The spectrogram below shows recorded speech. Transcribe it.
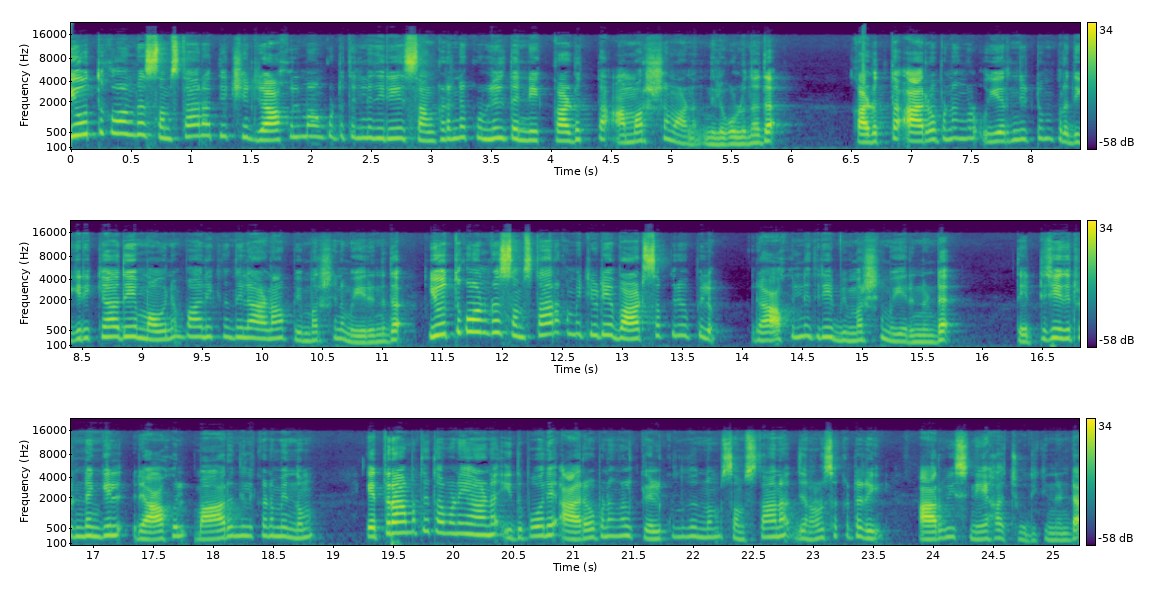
യൂത്ത് കോൺഗ്രസ് സംസ്ഥാന അധ്യക്ഷൻ രാഹുൽ മാങ്കൂട്ടത്തിനെതിരെ സംഘടനക്കുള്ളിൽ തന്നെ കടുത്ത അമർഷമാണ് നിലകൊള്ളുന്നത്. കടുത്ത ആരോപണങ്ങൾ ഉയർന്നിട്ടും പ്രതികരിക്കാതെ മൗനം പാലിക്കുന്നതിലാണ് വിമർശനമുയരുന്നത്. യൂത്ത് കോൺഗ്രസ് സംസ്ഥാന കമ്മിറ്റിയുടെ വാട്സപ്പ് ഗ്രൂപ്പിലും രാഹുലിനെതിരെ വിമർശനമുയരുന്നുണ്ട്. തെറ്റ് ചെയ്തിട്ടുണ്ടെങ്കിൽ രാഹുൽ മാറി നിൽക്കണമെന്നും എത്രാമത്തെ തവണയാണ് ഇതുപോലെ ആരോപണങ്ങൾ കേൾക്കുന്നതെന്നും സംസ്ഥാന general secretary R V Sneha ചോദിക്കുന്നുണ്ട്.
